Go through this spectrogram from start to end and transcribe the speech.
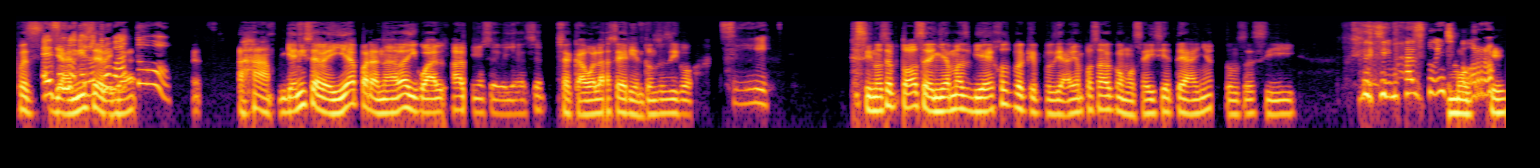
pues Es ya el, ni el se otro veía, vato. Ajá, ya ni se veía para nada igual a como se veía, se, se acabó la serie, entonces digo, Sí. si no sé, todos se ven ya más viejos porque pues ya habían pasado como 6, 7 años, entonces sí, Sí, más un chorro. que,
